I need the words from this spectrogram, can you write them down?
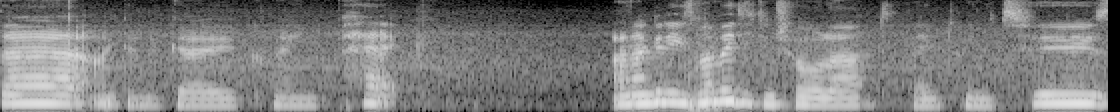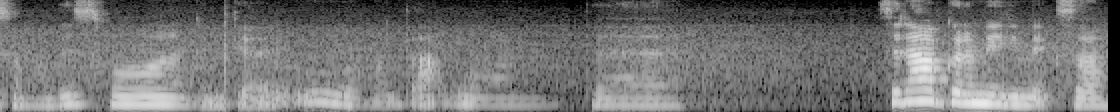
there. I'm going to go crane peck. And I'm going to use my MIDI controller to play between the two. So I'm on this one. I'm going to go, oh, I want that one there. So now I've got a movie mixer.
